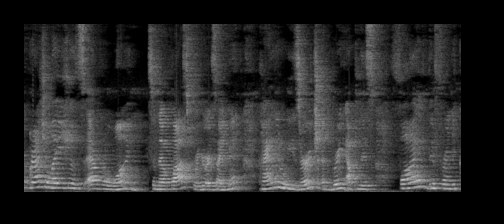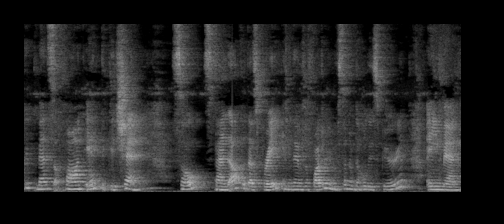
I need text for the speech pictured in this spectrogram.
Congratulations, everyone. So now class, for your assignment, kindly research and bring at least five different equipments found in the kitchen. So, stand up, let us pray. In the name of the Father, and the Son, and of the Holy Spirit. Amen.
